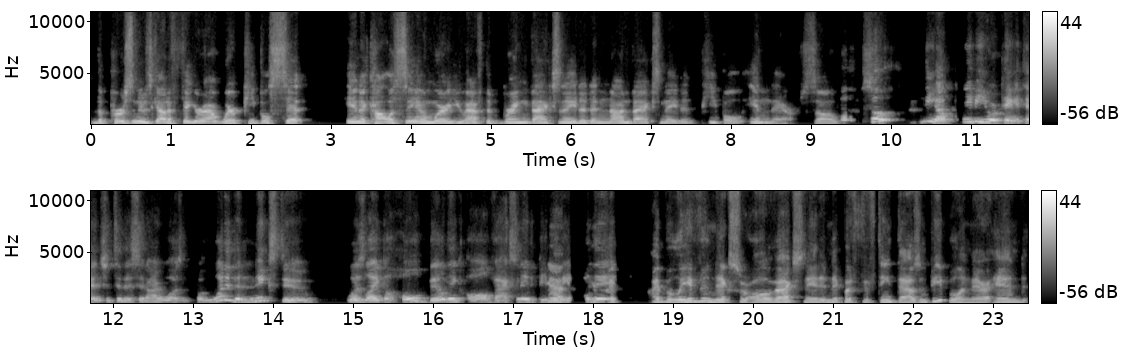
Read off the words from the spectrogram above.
the person who's got to figure out where people sit in a coliseum where you have to bring vaccinated and non-vaccinated people in there. So, so Neil, maybe you were paying attention to this and I wasn't. But what did the Knicks do? Was like the whole building all vaccinated people? Yeah. I believe the Knicks were all vaccinated, and they put fifteen thousand people in there. And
